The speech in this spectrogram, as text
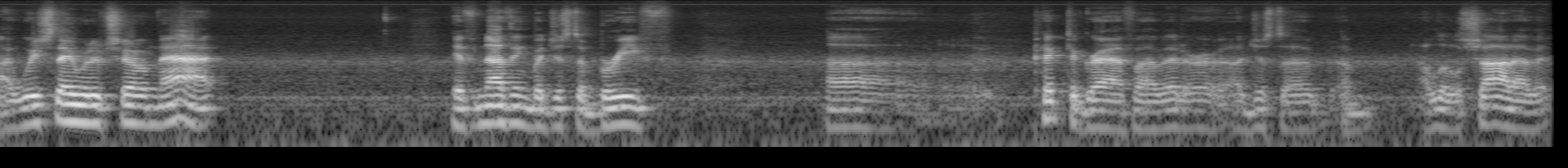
I wish they would have shown that, if nothing but just a brief uh, pictograph of it or uh, just a, a, a, little shot of it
